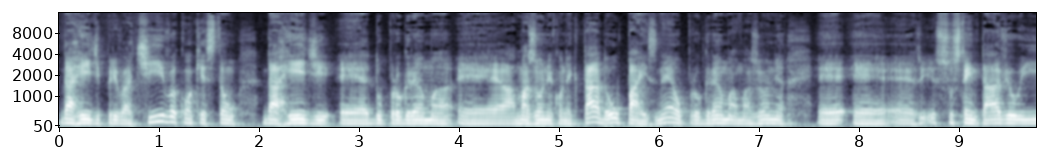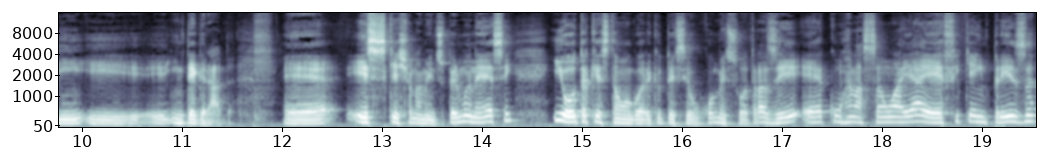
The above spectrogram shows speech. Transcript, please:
da rede privativa, com a questão da rede é, do programa é, Amazônia Conectada, ou PAIS, né, o programa Amazônia é, é, é Sustentável e, e, e Integrada. É, esses questionamentos permanecem. E outra questão agora que o TCU começou a trazer é com relação à EAF, que é a empresa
